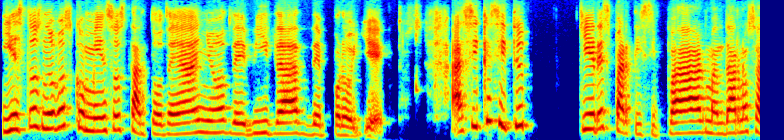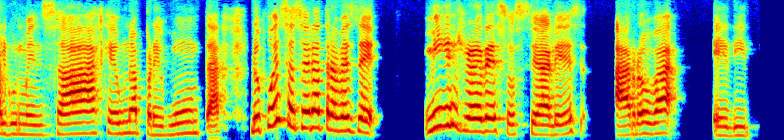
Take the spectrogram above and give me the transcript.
y estos nuevos comienzos tanto de año, de vida, de proyectos. Así que si tú quieres participar, mandarnos algún mensaje, una pregunta, lo puedes hacer a través de mis redes sociales, arroba edit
